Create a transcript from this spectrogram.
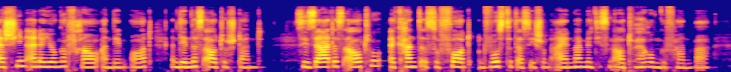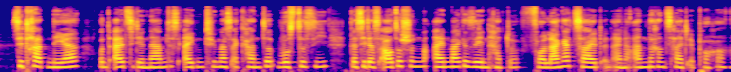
erschien eine junge Frau an dem Ort, an dem das Auto stand. Sie sah das Auto, erkannte es sofort und wusste, dass sie schon einmal mit diesem Auto herumgefahren war. Sie trat näher, und als sie den Namen des Eigentümers erkannte, wusste sie, dass sie das Auto schon einmal gesehen hatte, vor langer Zeit in einer anderen Zeitepoche.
